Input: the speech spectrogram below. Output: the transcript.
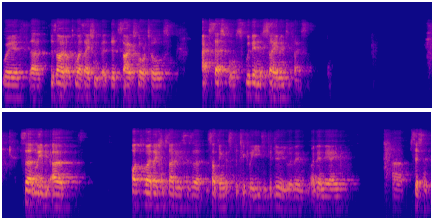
with uh, design optimization, the, the DesignXplorer tools accessible within the same interface. Certainly, uh, optimization studies is a, something that's particularly easy to do within, within the AIM uh, system.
